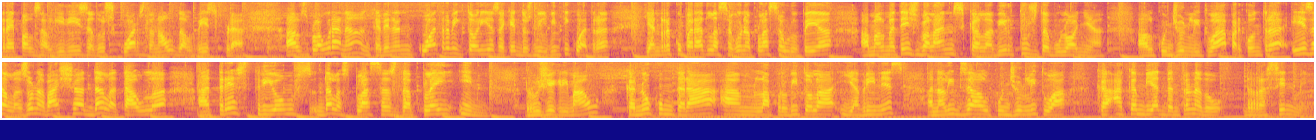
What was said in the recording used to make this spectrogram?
rep els alguiris a dos quarts de nou del vespre. Els Blaugrana encadenen quatre victòries aquest 2024 i han recuperat la segona plaça europea amb el mateix balanç que la Virtus de Bologna. El conjunt lituà, per contra, és a la zona baixa de la taula a tres triomfs de les places de play-in. Roger Grimau, que no comptarà amb la Provítola i Abrines, analitza el conjunt lituà que ha canviat d'entrenador recentment.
